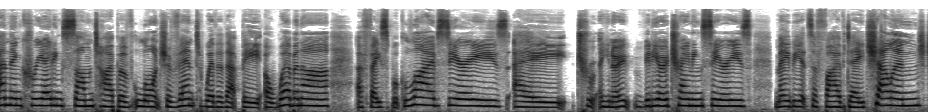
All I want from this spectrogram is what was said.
and then creating some type of launch event, whether that be a webinar, a Facebook live series, a tr- you know video training series, maybe it's a 5-day challenge,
